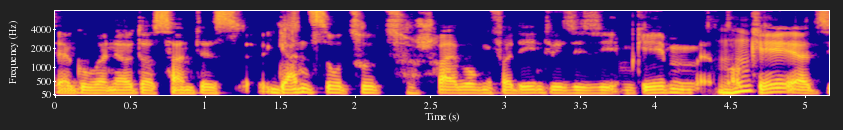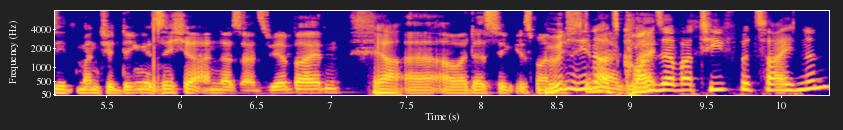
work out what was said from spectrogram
der Gouverneur dos Santis ganz so Zuschreibungen verdient, wie Sie sie ihm geben, mhm. okay, er sieht manche Dinge sicher anders als wir beiden. Ja. Äh, aber deswegen ist man. Würden Sie ihn als konservativ bezeichnen?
